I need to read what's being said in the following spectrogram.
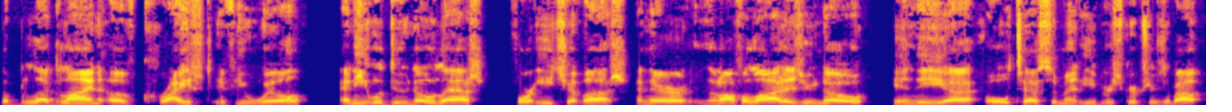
the bloodline of Christ, if you will, and he will do no less for each of us. And there are an awful lot, as you know, in the uh, Old Testament, Hebrew scriptures about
